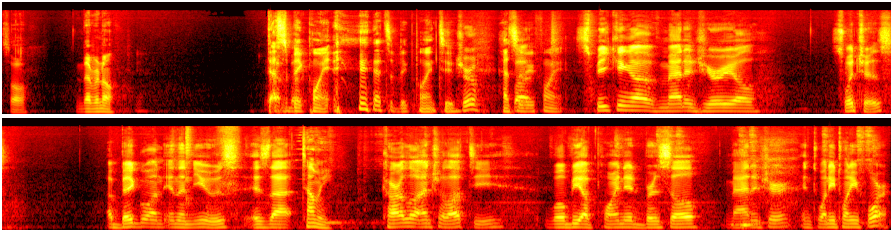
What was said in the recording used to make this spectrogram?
So, never know. that's Yeah, a big point. that's a big point too. True. That's But a big point. Speaking of managerial switches, a big one in the news is that Tell me. Carlo Ancelotti will be appointed Brazil manager in 2024.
